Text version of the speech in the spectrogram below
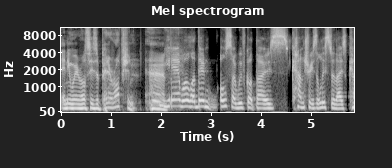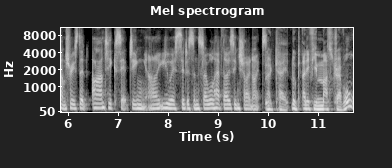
anywhere else is a better option. Um, yeah, well, then also we've got those countries, a list of those countries that aren't accepting uh, US citizens. So we'll have those in show notes. Okay. Look, and if you must travel,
